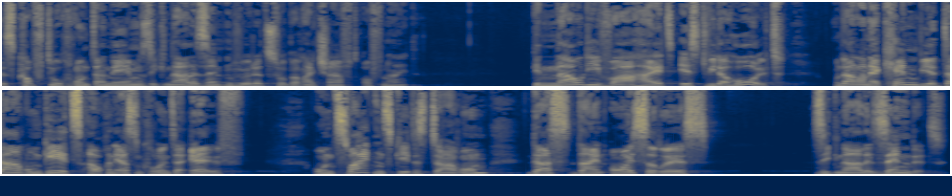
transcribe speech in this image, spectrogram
das Kopftuch runternehmen Signale senden würde zur Bereitschaft, Offenheit? Genau die Wahrheit ist wiederholt. Und daran erkennen wir, darum geht's auch in 1. Korinther 11. Und zweitens geht es darum, dass dein Äußeres Signale sendet.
